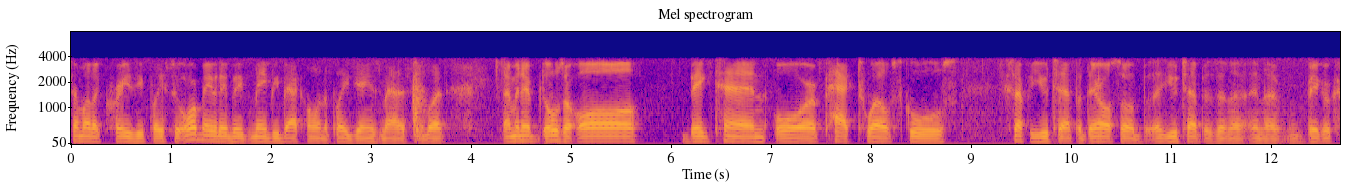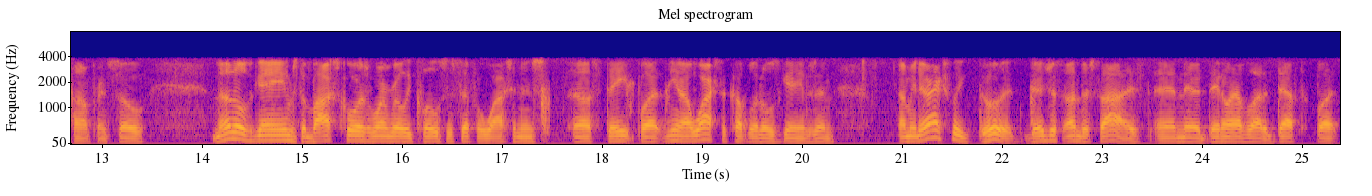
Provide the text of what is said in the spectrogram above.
some other crazy place too, or maybe they may be back home to play James Madison. But I mean, those are all Big Ten or Pac-12 schools, except for UTEP. But they're also UTEP is in a in a bigger conference. So none of those games, the box scores weren't really close except for Washington uh, State. But you know, I watched a couple of those games, and I mean, they're actually good. They're just undersized, and they they don't have a lot of depth. But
